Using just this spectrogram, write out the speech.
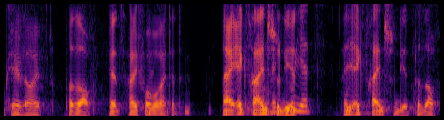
Okay, läuft. Pass auf, jetzt habe ich vorbereitet. Habe ich extra einstudiert. Habe ich extra einstudiert. Pass auf.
